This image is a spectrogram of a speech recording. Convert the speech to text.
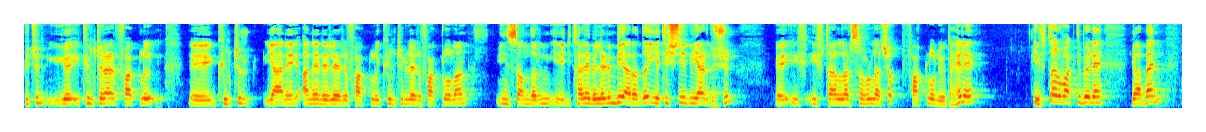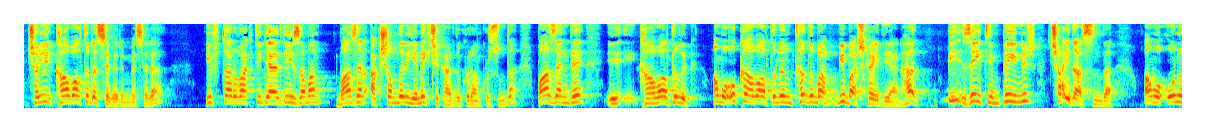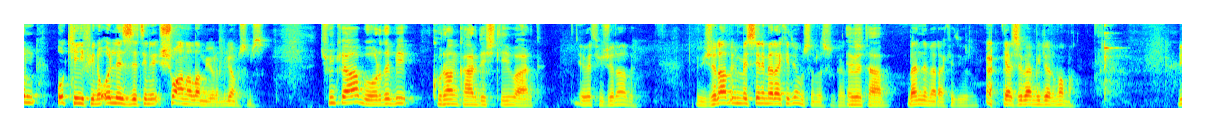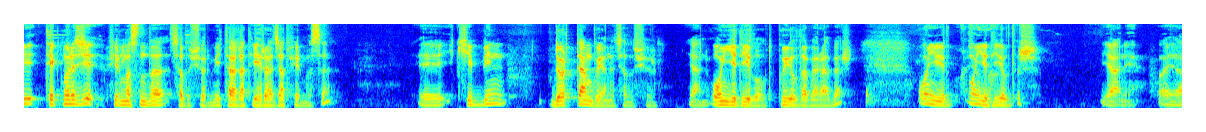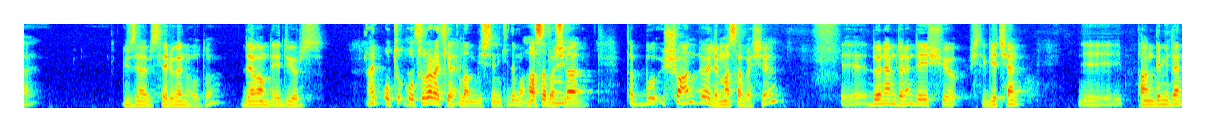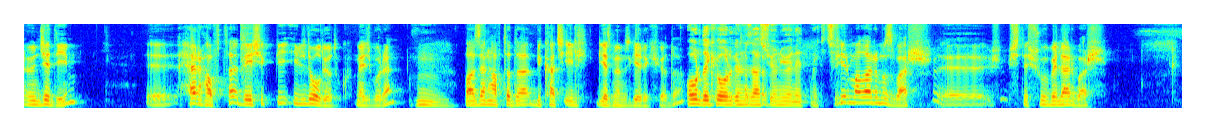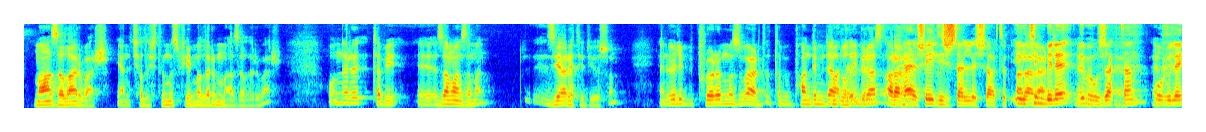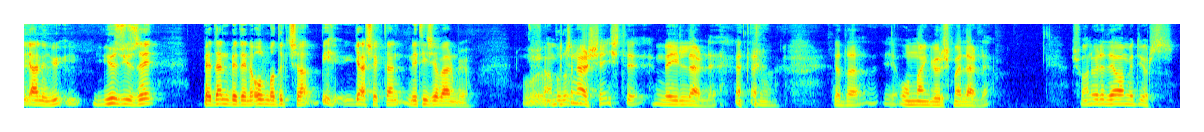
bütün kültürel farklı e, kültür yani aneneleri farklı, kültürleri farklı olan insanların, e, talebelerin bir arada yetiştiği bir yer düşün. E, if- iftarlar, sahurlar çok farklı oluyordu. Hele iftar vakti böyle ya ben çayı kahvaltıda severim mesela. İftar vakti geldiği zaman bazen akşamları yemek çıkardı Kur'an kursunda. Bazen de e, kahvaltılık. Ama o kahvaltının tadı bir başkaydı yani. Ha, bir zeytin, peynir, çaydı aslında. Ama onun o keyfini, o lezzetini şu an alamıyorum biliyor musunuz? Çünkü abi orada bir Kur'an kardeşliği vardı. Evet Yücel abi. Yücel abinin mesleğini merak ediyor musun Resul kardeş? Evet abi. Ben de merak ediyorum. Gerçi ben biliyorum ama. Bir teknoloji firmasında çalışıyorum. İthalat, ihracat firması. Ee, 2004'ten bu yana çalışıyorum. Yani 17 yıl oldu bu yılda beraber. 10 yıl, 17 yıldır yani bayağı güzel bir serüven oldu. Devam da ediyoruz. Hep otu- oturarak yapılan bir iş seninki değil mi? Masa başı gibi. Tabii bu şu an öyle masa başı. Ee, dönem dönem değişiyor. İşte geçen e, pandemiden önce diyeyim e, her hafta değişik bir ilde oluyorduk mecburen. Hmm. Bazen haftada birkaç il gezmemiz gerekiyordu. Oradaki organizasyonu yönetmek için. Firmalarımız var, e, işte şubeler var, mağazalar var. Yani çalıştığımız firmaların mağazaları var. Onları tabii e, zaman zaman ziyaret ediyorsun. Yani öyle bir programımız vardı. Tabii pandemiden, dolayı Pandemiden biraz ara Her verdik. şey dijitalleşti artık. Ara Eğitim verdik. bile değil mi Evet, uzaktan o bile yani yü- yüz yüze beden bedene olmadıkça bir gerçekten netice vermiyor. Şu an Bunu- bütün her şey işte maillerle ya da e, online görüşmelerle. Şu an öyle devam ediyoruz.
